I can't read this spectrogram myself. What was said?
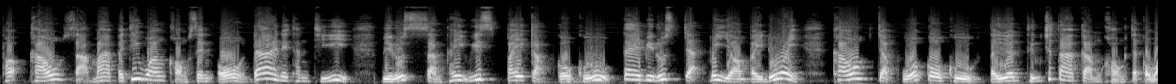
เพราะเขาสามารถไปที่วังของเซนโอได้ในทันที บิรุสสั่งให้วิสไปกับโกคู แต่บิรุสจะไม่ยอมไปด้วย เขาจับหัวโกคูเตือนถึงชะตากรรมของจักรว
